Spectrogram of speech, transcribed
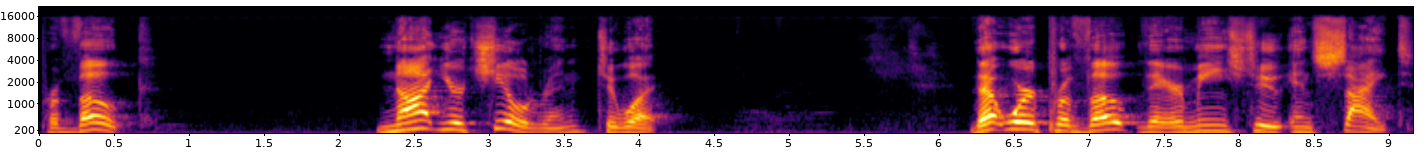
Provoke not your children to what? That word provoke there means to incite.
